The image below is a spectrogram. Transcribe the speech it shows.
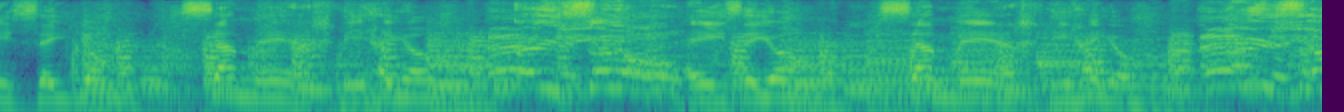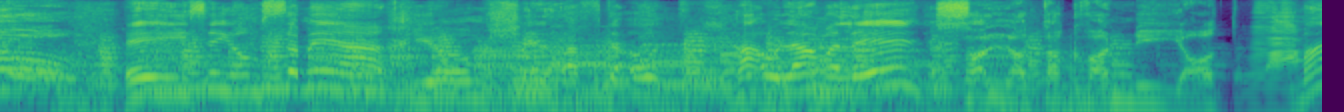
איזה יום שמח לי היום. איזה יום! איזה יום שמח לי היום. איזה יום! איזה יום שמח, יום של הפתעות. העולם מלא... סלט עגבניות. מה?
